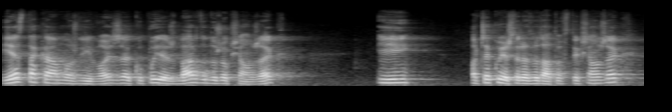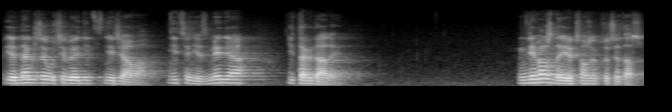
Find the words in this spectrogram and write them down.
Jest taka możliwość, że kupujesz bardzo dużo książek i oczekujesz rezultatów z tych książek, jednakże u Ciebie nic nie działa, nic się nie zmienia i tak dalej. Nieważne, ile książek przeczytasz.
